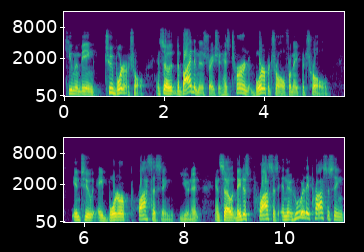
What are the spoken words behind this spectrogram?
human being to Border Patrol. And so the Biden administration has turned Border Patrol from a patrol into a border processing unit. And so they just process. And who are they processing?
